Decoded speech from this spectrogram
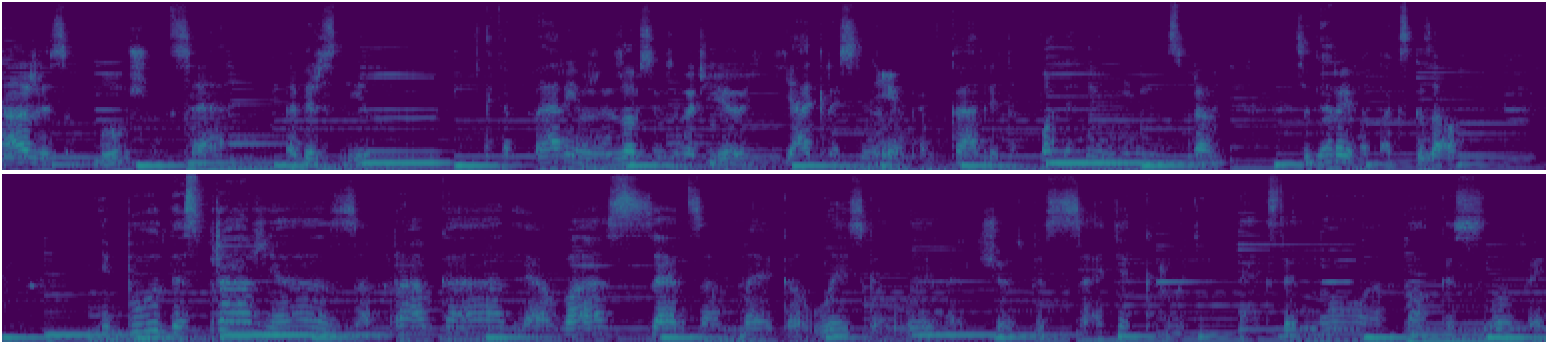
я вже забув, що це набір слів. І тепер я вже не зовсім захочу, як краснію прям в кадрі, та пофіг мені насправді. Це для Рима так сказав. Буде справжня заправка для вас сенсами колись, коли навчусь писати круті тексти. Ну а поки слухайте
